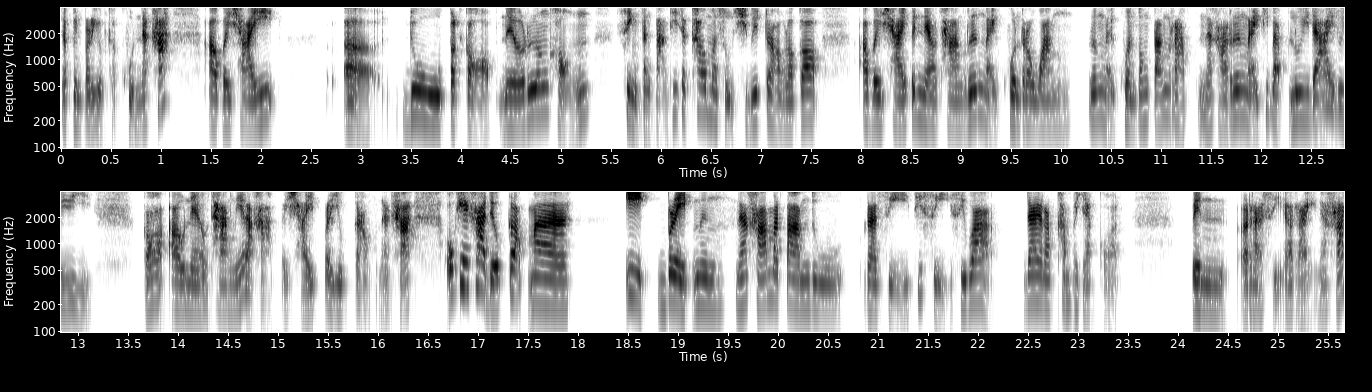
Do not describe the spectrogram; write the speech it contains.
จะเป็นประโยชน์กับคุณนะคะ เอาไปใช้ดูประกอบในเรื่องของสิ่งต่างๆ ที่จะเข้ามาสู่ชีวิตเราแล้วก็ เอาไปใช้เป็นแนวทางเรื่องไหนควรระวัง เรื่องไหนควรต้องตั้งรับนะคะ เรื่องไหนที่แบบลุยได้ลุยดี ก็เอาแนวทางนี้แหละค่ะ ไปใช้ประยุกต์เก่านะคะ โอเคค่ะ เดี๋ยวกลับมาอีกเบรกหนึ่งนะคะ มาตามดูราศีที่สี่ซิว่าได้รับคำพยากรณ์เป็นราศีอะไรนะคะ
